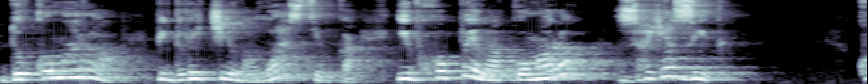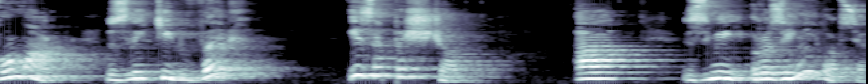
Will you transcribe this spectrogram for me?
до комара підлетіла ластівка і вхопила комара за язик. Комар злетів вверх і запищав, а змій розгнівався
